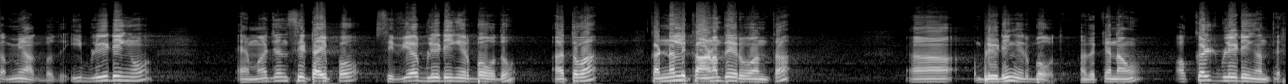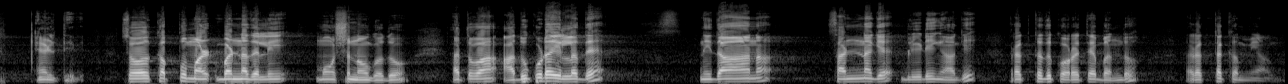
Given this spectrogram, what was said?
ಕಮ್ಮಿ ಆಗ್ಬೋದು. ಈ bleeding emergency type severe bleeding ಇರ್ಬೋದು ಅಥವಾ ಕಣ್ಣಲ್ಲಿ ಕಾಣದೇ ಇರುವಂಥ ಬ್ಲೀಡಿಂಗ್ ಇರ್ಬೋದು. ಅದಕ್ಕೆ ನಾವು ಅಕಲ್ಟ್ ಬ್ಲೀಡಿಂಗ್ ಅಂತ ಹೇಳ್ತೀವಿ. ಸೊ ಕಪ್ಪು ಬಣ್ಣದಲ್ಲಿ ಮೋಷನ್ ಹೋಗೋದು ಅಥವಾ ಅದು ಕೂಡ ಇಲ್ಲದೆ ನಿಧಾನ ಸಣ್ಣಗೆ ಬ್ಲೀಡಿಂಗ್ ಆಗಿ ರಕ್ತದ ಕೊರತೆ ಬಂದು ರಕ್ತ ಕಮ್ಮಿ ಆಗ್ಬೋದು.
